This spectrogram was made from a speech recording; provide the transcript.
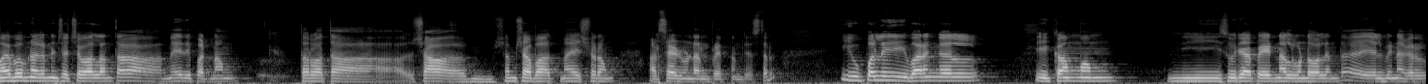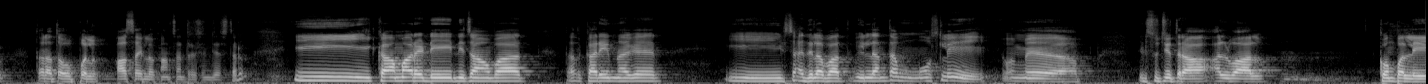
మహబూబ్ నగర్ నుంచి వచ్చే వాళ్ళంతా మేదీపట్నం తర్వాత షా శంషాబాద్ మహేశ్వరం అటు సైడ్ ఉండడానికి ప్రయత్నం చేస్తారు. ఈ ఉప్పల్ని వరంగల్ ఈ ఖమ్మం ఈ సూర్యాపేట నల్గొండ వాళ్ళంతా ఎల్బీ నగరు తర్వాత ఉప్పలు ఆ సైడ్లో కాన్సన్ట్రేషన్ చేస్తారు. ఈ కామారెడ్డి నిజామాబాద్ తర్వాత కరీంనగర్ ఈ ఇట్స్ ఆదిలాబాద్ వీళ్ళంతా మోస్ట్లీ ఇటు సుచిత్ర అల్వాల్ కొంపల్లి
